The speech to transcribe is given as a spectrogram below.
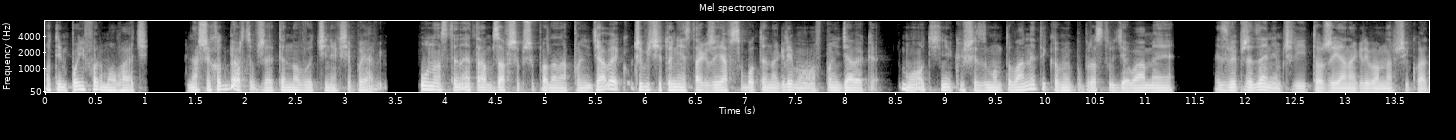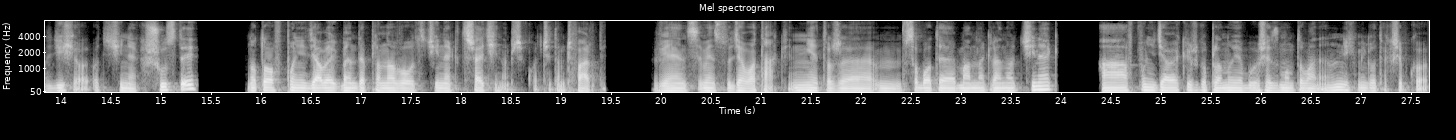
o tym poinformować naszych odbiorców, że ten nowy odcinek się pojawił. U nas ten etap zawsze przypada na poniedziałek. Oczywiście to nie jest tak, że ja w sobotę nagrywam, a w poniedziałek mój odcinek już jest zmontowany, tylko my po prostu działamy z wyprzedzeniem, czyli to, że ja nagrywam na przykład dzisiaj odcinek szósty, no to w poniedziałek będę planował odcinek trzeci na przykład, czy tam czwarty. Więc, więc to działa tak. Nie to, że mm, w sobotę mam nagrany odcinek, a w poniedziałek już go planuję, bo już jest zmontowany. No niech mi go tak szybko,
